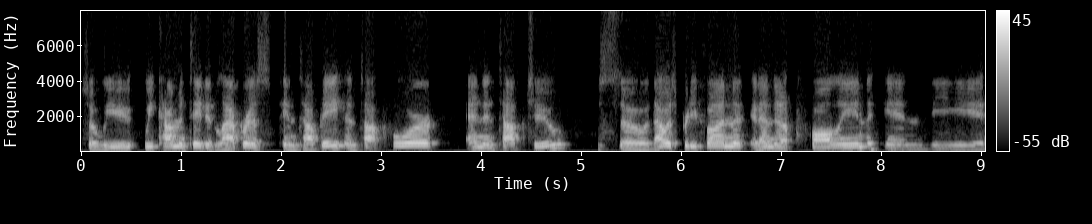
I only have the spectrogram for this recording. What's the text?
So we, we commentated Lapras in top eight and top four and in top two. So that was pretty fun. It ended up falling in the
